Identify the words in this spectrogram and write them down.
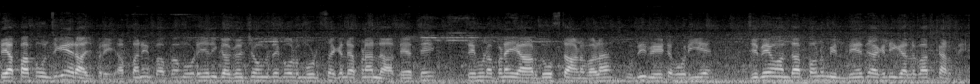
ਤੇ ਆਪਾਂ ਪਹੁੰਚ ਗਏ ਹਾਂ ਰਾਜਪੁਰੇ। ਆਪਾਂ ਨੇ ਬਾਬਾ ਮੋੜ ਯਾਨੀ ਗਗਨ ਚੌਂਕ ਦੇ ਕੋਲ ਮੋਟਰਸਾਈਕਲ ਆਪਣਾ ਲਾਤੇ ਇੱਥੇ ਤੇ ਹੁਣ ਆਪਣਾ ਯਾਰ ਦੋਸਤ ਆਉਣ ਵਾਲਾ, ਉਹਦੀ ਵੇਟ ਹੋ ਰਹੀ ਹੈ। ਜਿਵੇਂ ਆਉਂਦਾ ਆਪਾਂ ਉਹਨੂੰ ਮਿਲਦੇ ਹਾਂ ਤੇ ਅਗਲੀ ਗੱਲਬਾਤ ਕਰਦੇ ਹਾਂ।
